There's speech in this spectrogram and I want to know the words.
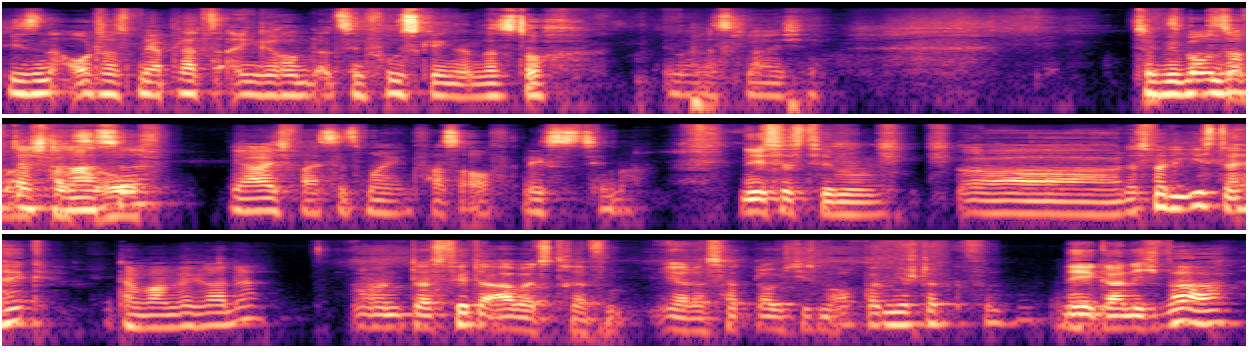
diesen Autos mehr Platz eingeräumt als den Fußgängern. Das ist doch immer das Gleiche. So wie bei uns auf der Straße. auf. Ja, ich weiß jetzt mal hin. Fass auf. Nächstes Thema. Nächstes Thema. Ah, das war die Easter Hack Da waren wir gerade. und das vierte Arbeitstreffen. Ja, das hat, glaube ich, diesmal auch bei mir stattgefunden. Nee, gar nicht wahr.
